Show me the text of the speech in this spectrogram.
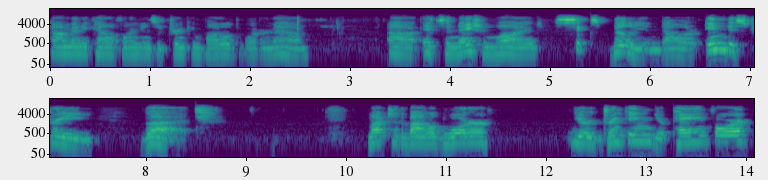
How many Californians are drinking bottled water now? Uh, it's a nationwide $6 billion industry, but much of the bottled water you're drinking, you're paying for,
